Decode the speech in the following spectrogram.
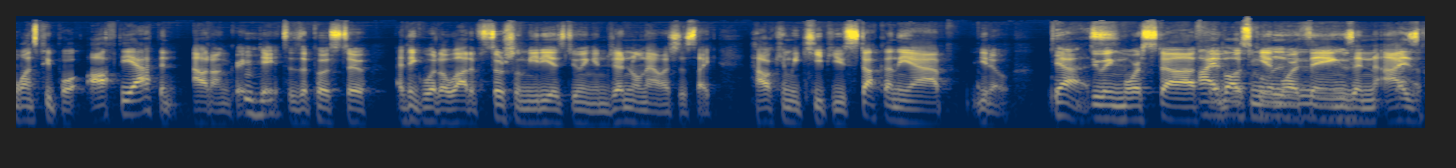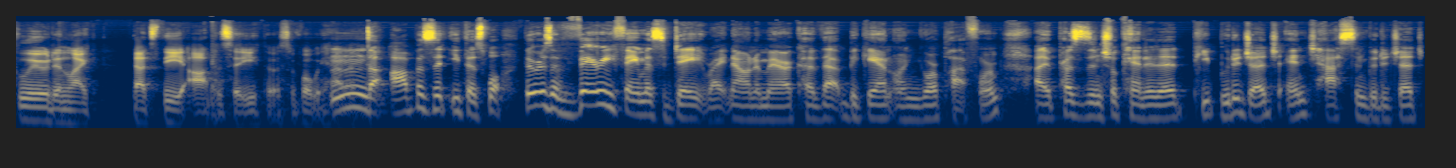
wants people off the app and out on great dates, as opposed to I think what a lot of social media is doing in general now is just like how can we keep you stuck on the app, you know, Yes. doing more stuff and looking at more things and eyes glued and like that's the opposite ethos of what we have. Mm, the opposite ethos. Well, there is a very famous date right now in America that began on your platform. Uh, presidential candidate Pete Buttigieg and Chasten Buttigieg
